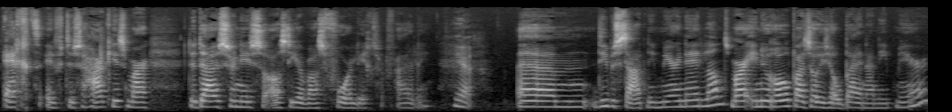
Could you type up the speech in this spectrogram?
echt, even tussen haakjes, maar de duisternis zoals die er was voor lichtvervuiling. Ja. Ehm, die bestaat niet meer in Nederland, maar in Europa sowieso bijna niet meer.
